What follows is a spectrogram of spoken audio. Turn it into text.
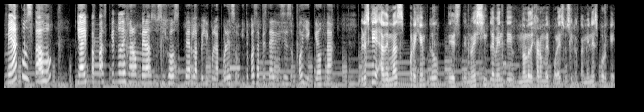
me ha costado que hay papás que no dejaron ver a sus hijos ver la película por eso. Y te vas a pensar y dices, oye, ¿qué onda? Pero es que además, por ejemplo, este, no es simplemente no lo dejaron ver por eso, sino también es porque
